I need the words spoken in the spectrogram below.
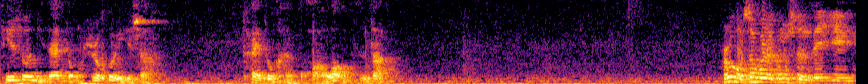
听说你在董事会议上态度很狂妄自大，如果是为了公司的利益，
